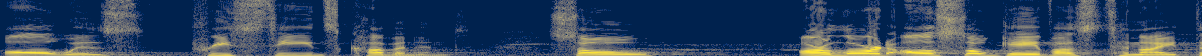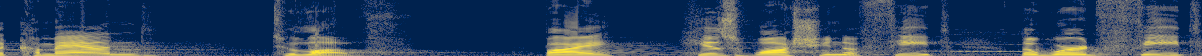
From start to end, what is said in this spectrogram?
always precedes covenant. So our Lord also gave us tonight the command to love by his washing of feet. The word feet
